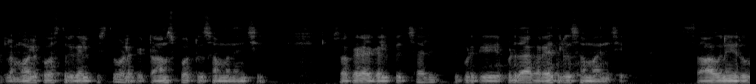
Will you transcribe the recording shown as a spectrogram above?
ఇట్లా మౌలిక వస్తువులు కల్పిస్తూ వాళ్ళకి ట్రాన్స్‌పోర్ట్‌కి సంబంధించి సౌకర్యాలు కల్పించాలి. ఇప్పటికి ఇప్పటిదాకా రైతులకు సంబంధించి సాగునీరు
